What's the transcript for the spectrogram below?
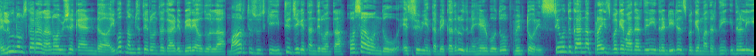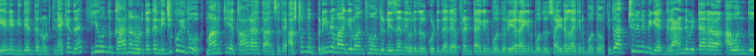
ಎಲ್ಲಿಗೂ ನಮಸ್ಕಾರ, ನಾನು ಅಭಿಷೇಕ್ ಅಂಡ್ ಇವತ್ತು ನಮ್ಮ ಜೊತೆ ಇರುವಂತಹ ಗಾಡಿ ಬೇರೆ ಯಾವುದು ಅಲ್ಲ, ಮಾರುತಿ ಸುಜುಕಿ ಇತ್ತೀಚೆಗೆ ತಂದಿರುವಂತಹ ಹೊಸ ಒಂದು ಎಸ್ ವಿ ಅಂತ ಬೇಕಾದ್ರೂ ಇದನ್ನ ಹೇಳ್ಬೋದು ವಿಕ್ಟೋರಿಸ್ ಈ ಒಂದು ಕಾರ್ನ ಪ್ರೈಸ್ ಬಗ್ಗೆ ಮಾತಾಡ್ತೀನಿ, ಇದರ ಡೀಟೇಲ್ಸ್ ಬಗ್ಗೆ ಮಾತಾಡ್ತೀನಿ, ಇದರಲ್ಲಿ ಏನೇನಿದೆ ಅಂತ ನೋಡ್ತೀನಿ. ಯಾಕಂದ್ರೆ ಈ ಒಂದು ಕಾರ್ನ ನೋಡಿದಾಗ ನಿಜಕ್ಕೂ ಇದು ಮಾರುತಿಯ ಕಾರ ಅಂತ ಅನ್ಸುತ್ತೆ. ಅಷ್ಟೊಂದು ಪ್ರೀಮಿಯಂ ಆಗಿರುವಂತಹ ಒಂದು ಡಿಸೈನ್ ಇವರದಲ್ಲಿ ಕೊಟ್ಟಿದ್ದಾರೆ. ಫ್ರಂಟ್ ಆಗಿರ್ಬೋದು ರಿಯರ್ ಆಗಿರ್ಬೋದು ಅಲ್ಲಿ ಆಗಿರ್ಬೋದು. ಇದು ಆಕ್ಚುಲಿ ನಿಮಗೆ ಗ್ರ್ಯಾಂಡ್ ವಿಟಾರ ಆ ಒಂದು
